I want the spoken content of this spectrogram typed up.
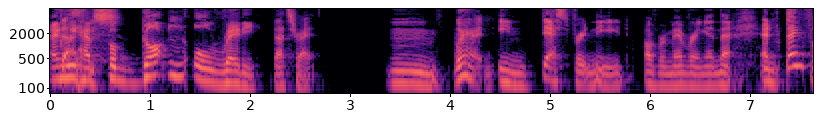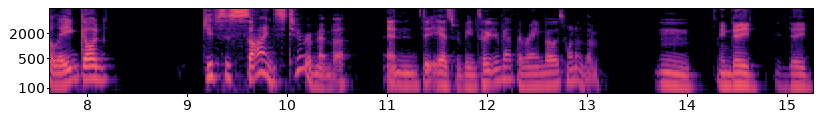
And That we have is- forgotten already. That's right. Mm, we're in desperate need of remembering, and that, and thankfully, God gives us signs to remember. And as we've been talking about, the rainbow is one of them. Indeed, indeed.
